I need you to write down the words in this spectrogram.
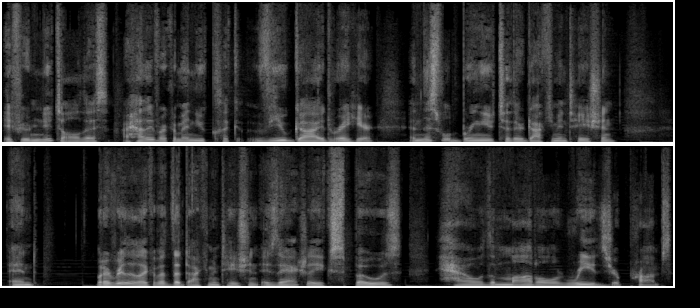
If you're new to all this, I highly recommend you click view guide right here, and this will bring you to their documentation. And what I really like about the documentation is they actually expose how the model reads your prompts.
